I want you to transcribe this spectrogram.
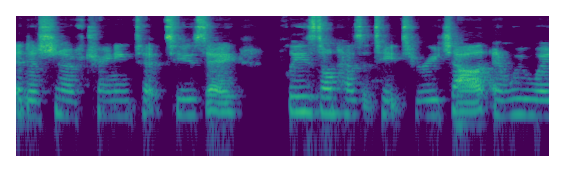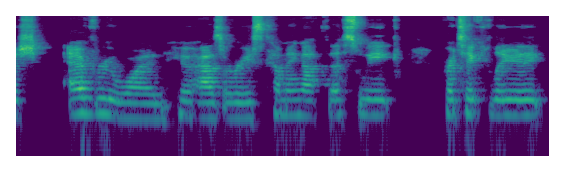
edition of Training Tip Tuesday, please don't hesitate to reach out. And we wish everyone who has a race coming up this week, particularly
